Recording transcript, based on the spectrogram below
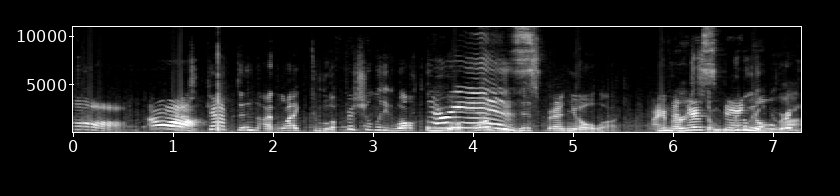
Ah, As Oh! captain, I'd like to officially welcome There you aboard is. the Hispaniola. I've The heard some really great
